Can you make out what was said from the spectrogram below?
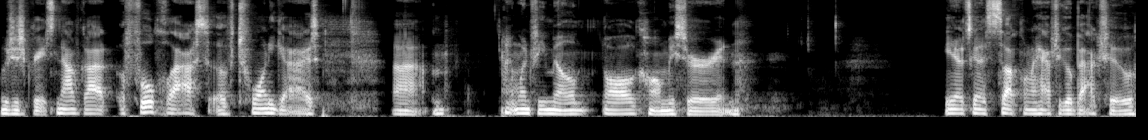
which is great. So now I've got a full class of twenty guys. Um, and one female all call me sir, and you know it's gonna suck when I have to go back to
